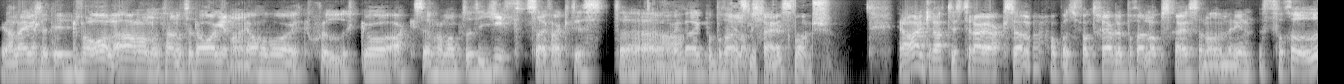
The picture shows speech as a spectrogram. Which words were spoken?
Jag har legat lite i dvala här de senaste dagarna. Jag har varit sjuk och Axel han har precis gift sig faktiskt. Eh, ja. Iväg på bröllopsresa. Ja, grattis till dig Axel. Hoppas du får en trevlig bröllopsresa nu med din fru.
